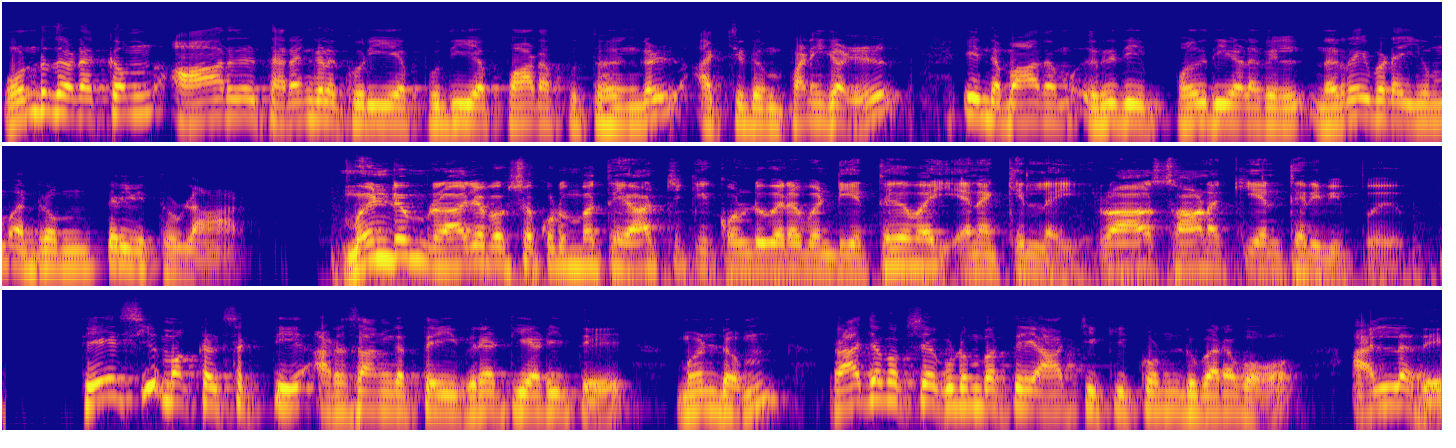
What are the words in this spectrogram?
ஒன்று தொடக்கம் ஆறு தரங்களுக்குரிய புதிய பாட புத்தகங்கள் அச்சிடும் பணிகள் இந்த மாதம் இறுதி பகுதியளவில் நிறைவடையும் என்றும் தெரிவித்துள்ளார். மீண்டும் ராஜபக்ஷ குடும்பத்தை ஆட்சிக்கு கொண்டு வர வேண்டிய தேவை எனக்கில்லை. ரா. சாணக்கியன் தெரிவிப்பு. தேசிய மக்கள் சக்தி அரசாங்கத்தை விரட்டியடித்து மீண்டும் ராஜபக்ஷ குடும்பத்தை ஆட்சிக்கு கொண்டு வரவோ அல்லது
